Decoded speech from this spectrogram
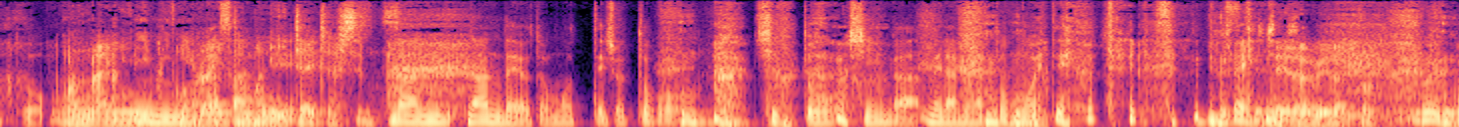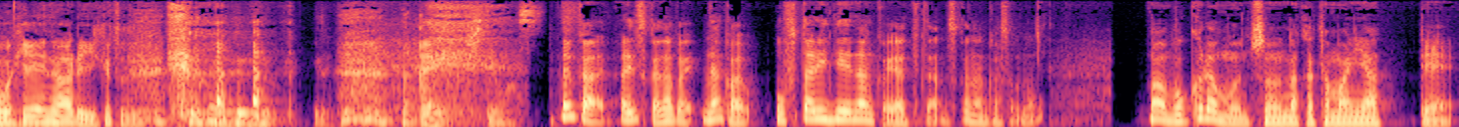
っと、オンライン、耳にオンラインともにイチャ挟んで、イチャしてます。なん、なんだよと思って、ちょっとこう、嫉妬心がメラメラと燃えてたりするんですけど、ダメだすごい語弊のある言い方で。と。仲良くしてます。なんか、あれですか？なんか、なんか、お二人でなんかやってたんですか？なんかその、まあ僕らもそのなんかたまに会って、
